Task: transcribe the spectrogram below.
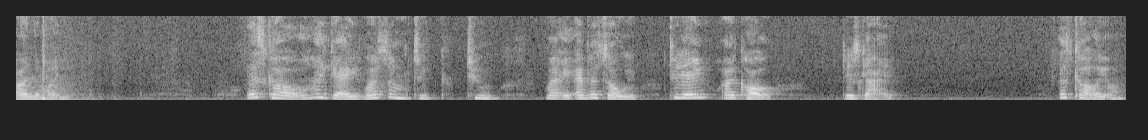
on the mind. Let's go. Oh, hi guys, welcome to to my episode. Today I call this guy. Let's call him.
